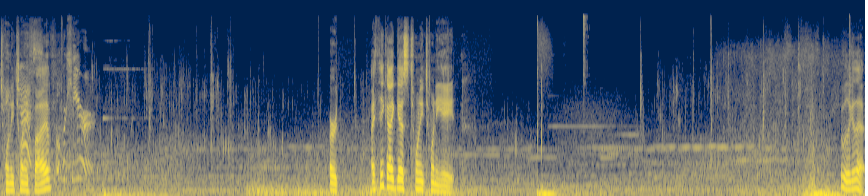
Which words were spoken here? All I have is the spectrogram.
2025. Over here. or I think I guessed 2028. Ooh, look at that.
